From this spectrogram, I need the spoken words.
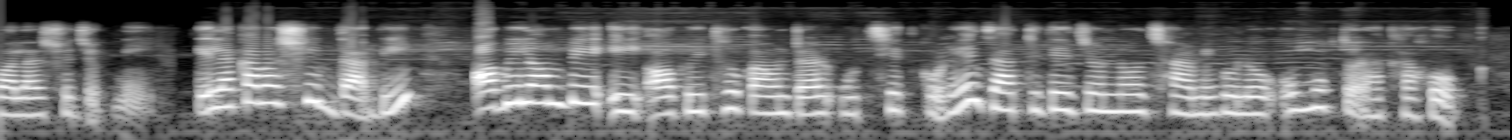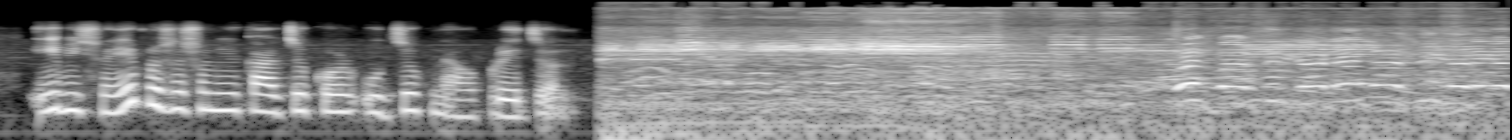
বলার সুযোগ নেই। এলাকাবাসীর দাবি, অবিলম্বে এই অবৈধ কাউন্টার উচ্ছেদ করে যাত্রীদের জন্য ছাউনিগুলো উন্মুক্ত রাখা হোক। এ বিষয়ে প্রশাসনের কার্যকর উদ্যোগ নেওয়া প্রয়োজন। बारसी घाटे बारसी घाटे का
